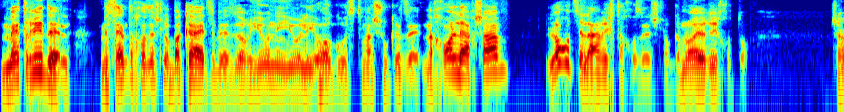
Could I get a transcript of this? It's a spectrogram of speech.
מת רידל, מסיים את החוזה שלו בקיץ, באזור יוני, יולי, אוגוסט, משהו כזה. נכון לעכשיו, לא רוצה להאריך את החוזה שלו, גם לא האריך אותו. עכשיו,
